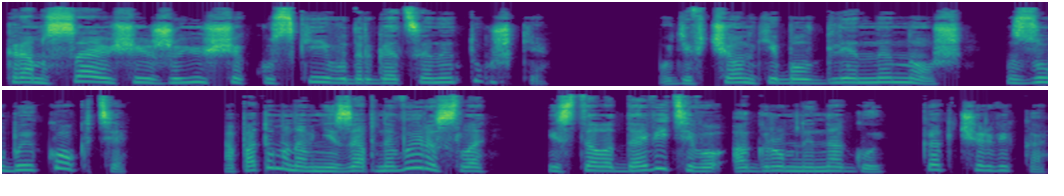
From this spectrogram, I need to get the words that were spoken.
кромсающая и жующая куски его драгоценной тушки. У девчонки был длинный нож, зубы и когти, а потом она внезапно выросла и стала давить его огромной ногой, как червяка.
